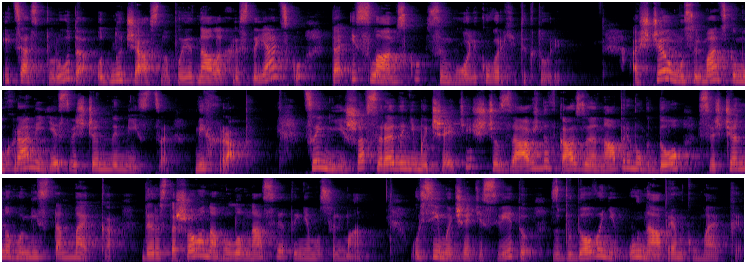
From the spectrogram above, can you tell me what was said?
І ця споруда одночасно поєднала християнську та ісламську символіку в архітектурі. А ще у мусульманському храмі є священне місце міхраб. Це ніша всередині мечеті, що завжди вказує напрямок до священного міста Мекка, де розташована головна святиня мусульман. Усі мечеті світу збудовані у напрямку Мекки.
